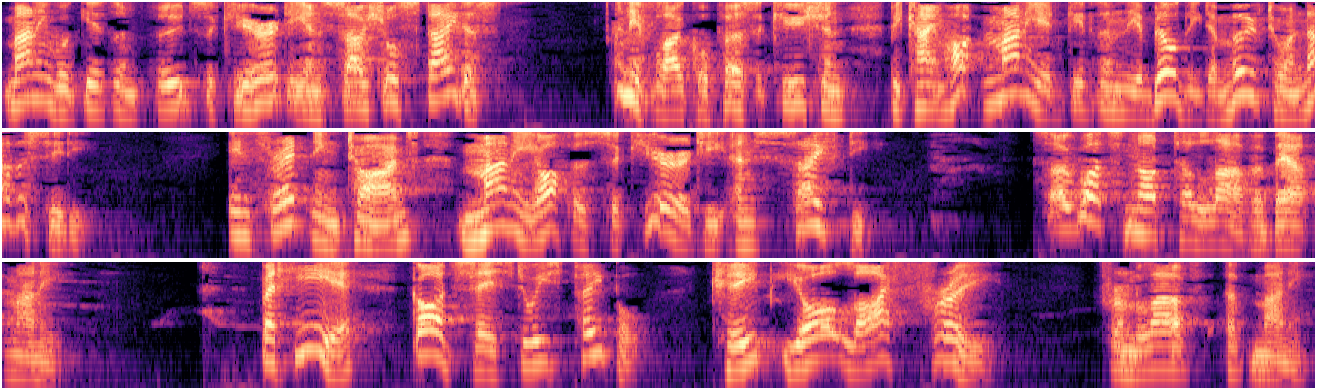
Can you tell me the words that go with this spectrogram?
Money would give them food security and social status. And if local persecution became hot, money would give them the ability to move to another city. In threatening times, money offers security and safety. So, what's not to love about money? But here, God says to his people, keep your life free from love of money.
